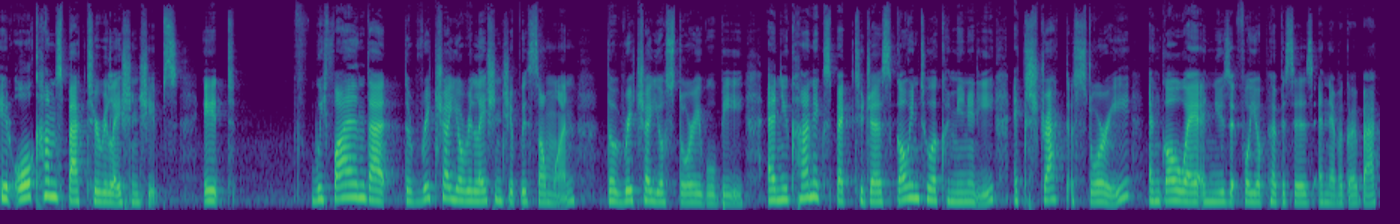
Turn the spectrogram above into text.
It all comes back to relationships. It we find that the richer your relationship with someone, the richer your story will be. And you can't expect to just go into a community, extract a story, and go away and use it for your purposes and never go back.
